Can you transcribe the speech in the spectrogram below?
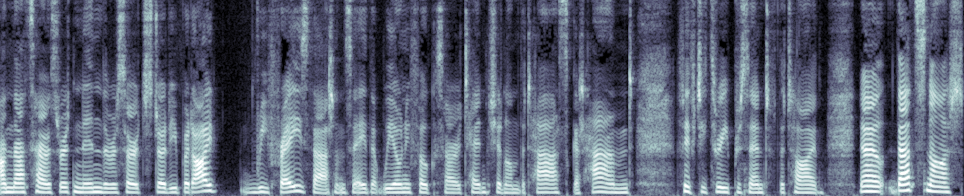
and that's how it's written in the research study, but I rephrase that and say that we only focus our attention on the task at hand 53% of the time. Now, that's not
